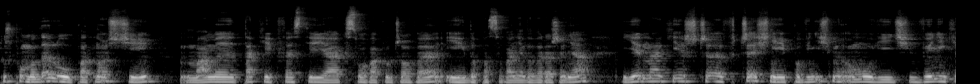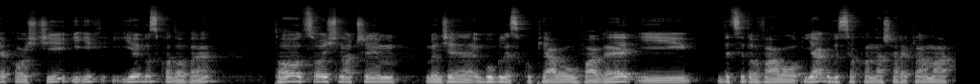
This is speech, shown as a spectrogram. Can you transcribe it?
Tuż po modelu płatności mamy takie kwestie jak słowa kluczowe i ich dopasowanie do wyrażenia, jednak jeszcze wcześniej powinniśmy omówić wynik jakości i ich, jego składowe. To coś, na czym będzie Google skupiało uwagę i decydowało, jak wysoko nasza reklama,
